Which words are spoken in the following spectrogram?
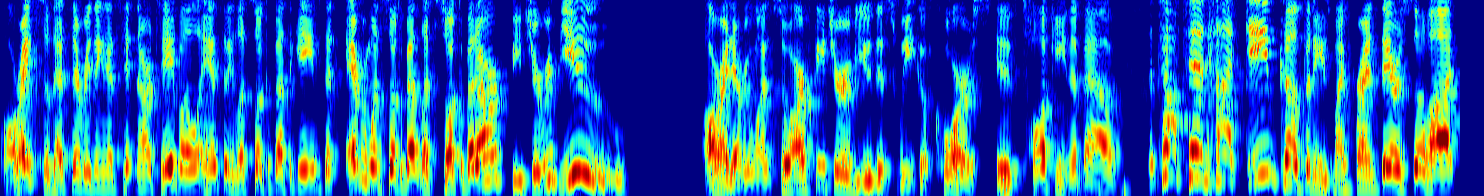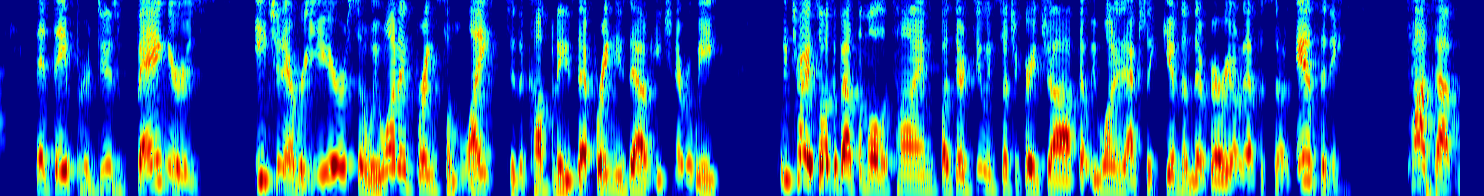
All right, so that's everything that's hitting our table. Anthony, let's talk about the games that everyone's talking about. Let's talk about our feature review. All right, everyone. So, our feature review this week, of course, is talking about the top 10 hot game companies. My friend, they are so hot that they produce bangers each and every year. So, we want to bring some light to the companies that bring these out each and every week. We try to talk about them all the time, but they're doing such a great job that we wanted to actually give them their very own episode. Anthony, top, top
